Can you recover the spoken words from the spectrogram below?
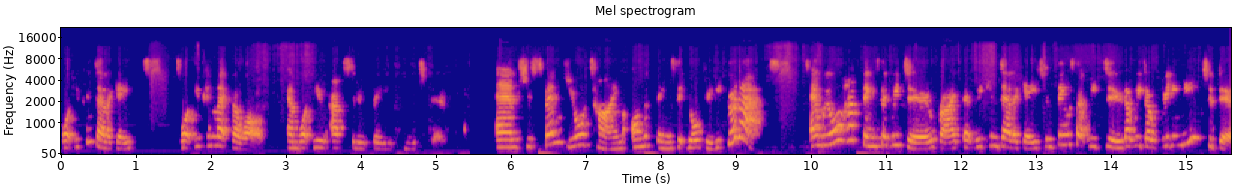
what you can delegate, what you can let go of, and what you absolutely need to do. And to spend your time on the things that you're really good at. And we all have things that we do, right, that we can delegate and things that we do that we don't really need to do.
